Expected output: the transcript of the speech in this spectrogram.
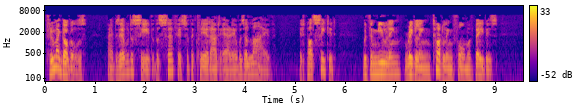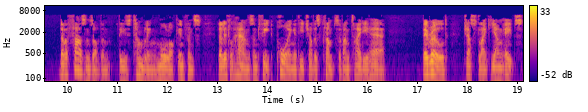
Through my goggles, I was able to see that the surface of the cleared-out area was alive. It pulsated, with the mewling, wriggling, toddling form of babies, there were thousands of them, these tumbling Morlock infants, their little hands and feet pawing at each other's clumps of untidy hair. They rolled, just like young apes,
